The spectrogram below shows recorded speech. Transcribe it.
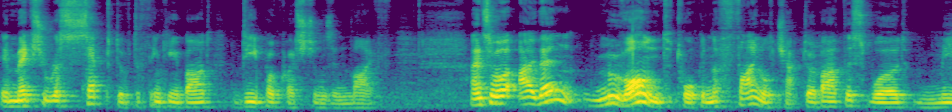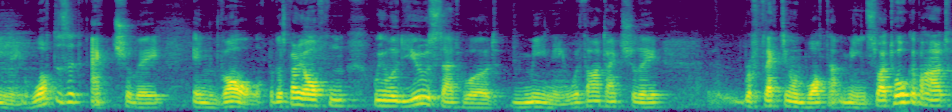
It makes you receptive to thinking about deeper questions in life. And so I then move on to talk in the final chapter about this word meaning. What does it actually involve? Because very often we will use that word meaning without actually reflecting on what that means. So I talk about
